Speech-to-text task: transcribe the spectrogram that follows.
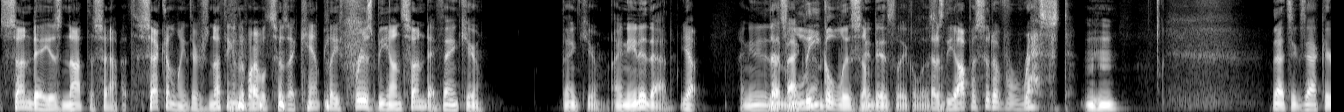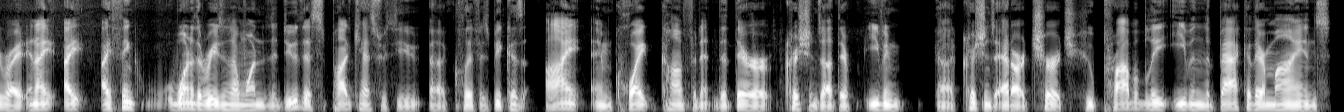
Sunday is not the Sabbath. Secondly, there's nothing in the Bible that says I can't play frisbee on Sunday. Thank you. Thank you. I needed that. Yep. I needed That's that back then. legalism. It is legalism. That is the opposite of rest. That's exactly right. And I, I, I think one of the reasons I wanted to do this podcast with you, uh, Cliff, is because I am quite confident that there are Christians out there, even uh, Christians at our church, who probably, even in the back of their minds,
